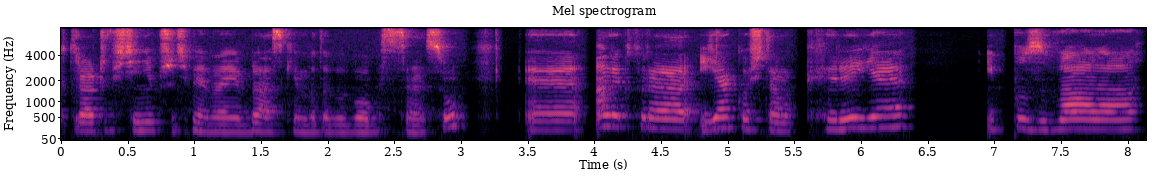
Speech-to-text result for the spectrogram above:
która oczywiście nie przyćmiewa je blaskiem, bo to by było bez sensu, ale która jakoś tam kryje i pozwala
